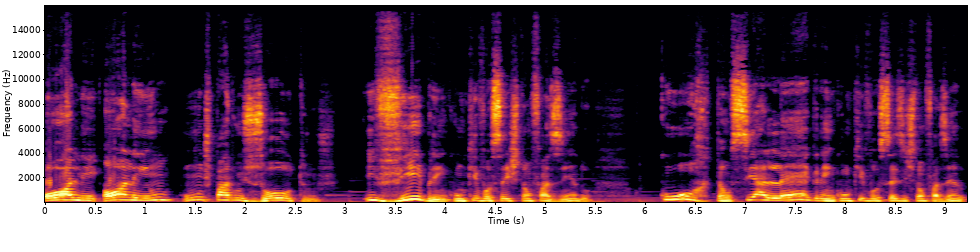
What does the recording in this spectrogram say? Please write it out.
Olhem, olhem um, uns para os outros e vibrem com o que vocês estão fazendo. Curtam, se alegrem com o que vocês estão fazendo.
